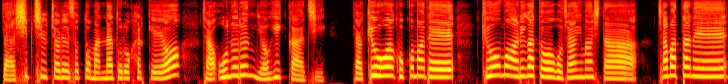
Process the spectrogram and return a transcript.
자 17절에서 또 만나도록 할게요. 자 오늘은 여기까지. 자 교와 고코마데 교모 아리가또 고자이마시다. 자 맞다네.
